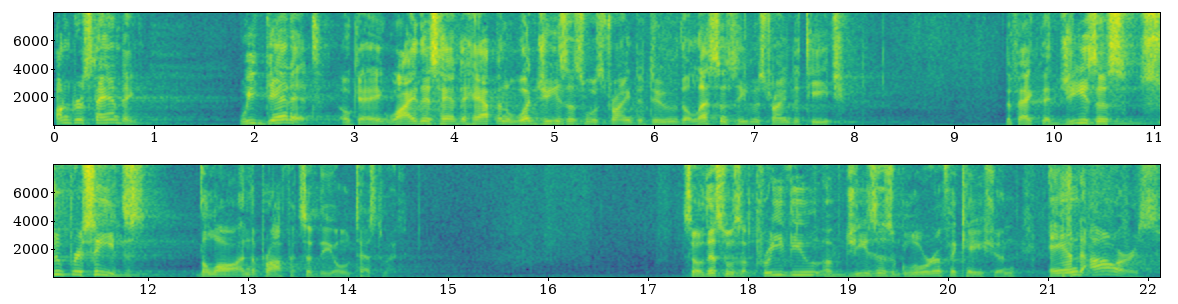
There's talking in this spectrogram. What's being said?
understanding. We get it, okay, why this had to happen, what Jesus was trying to do, the lessons he was trying to teach, the fact that Jesus supersedes the law and the prophets of the Old Testament. So, this was a preview of Jesus' glorification and ours.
